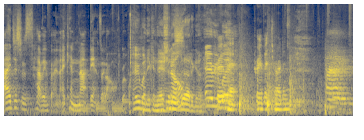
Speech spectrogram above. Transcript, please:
I just was having fun. I cannot dance at all. Bro, Everybody can dance. Nation is that again. Prove Everybody. it. Prove it, Jordan. Psych!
